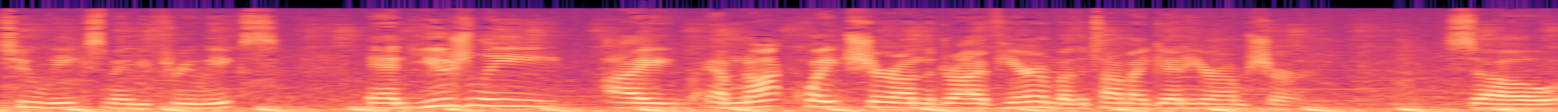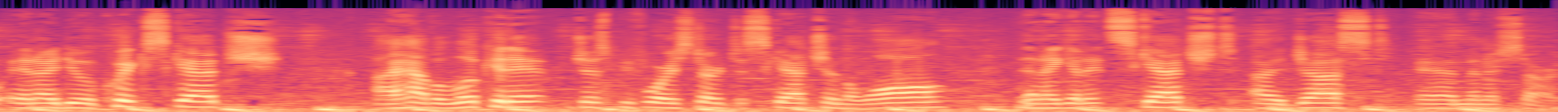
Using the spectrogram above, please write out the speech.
two weeks, maybe three weeks. And usually, I am not quite sure on the drive here, and by the time I get here, I'm sure. So, and I do a quick sketch. I have a look at it just before I start to sketch in the wall. Then I get it sketched, I adjust, and then I start.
